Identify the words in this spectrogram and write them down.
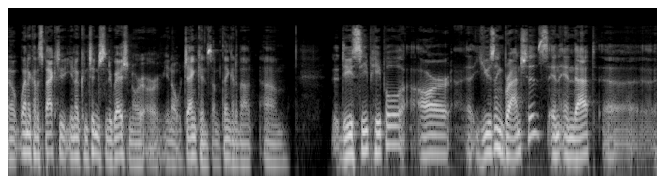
uh, when it comes back to you know continuous integration or, or you know Jenkins, I'm thinking about. Um, do you see people are uh, using branches in in that uh,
